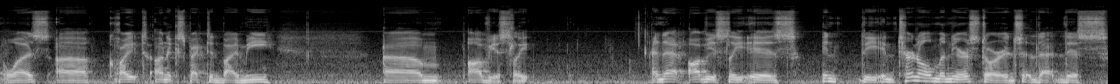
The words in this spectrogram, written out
was uh, quite unexpected by me, um, obviously and that obviously is in the internal manure storage that this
